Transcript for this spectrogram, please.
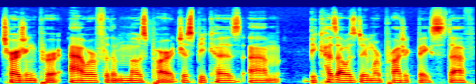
charging per hour for the most part, just because um, because I was doing more project based stuff.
